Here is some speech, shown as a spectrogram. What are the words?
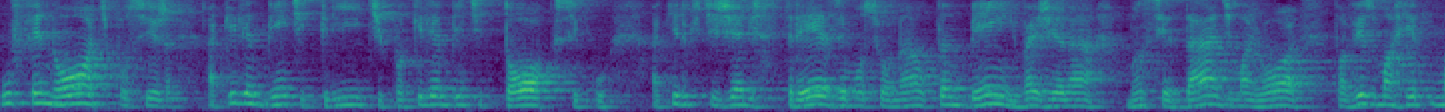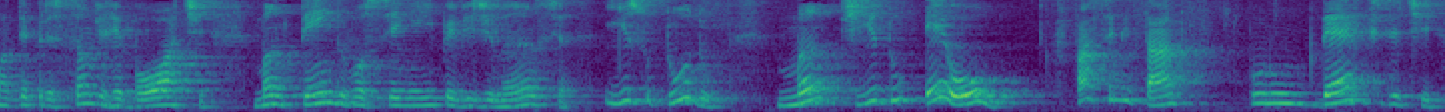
o fenótipo, ou seja, aquele ambiente crítico, aquele ambiente tóxico, aquilo que te gera estresse emocional, também vai gerar uma ansiedade maior, talvez uma, uma depressão de rebote, mantendo você em hipervigilância, e isso tudo mantido e ou facilitado por um déficit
